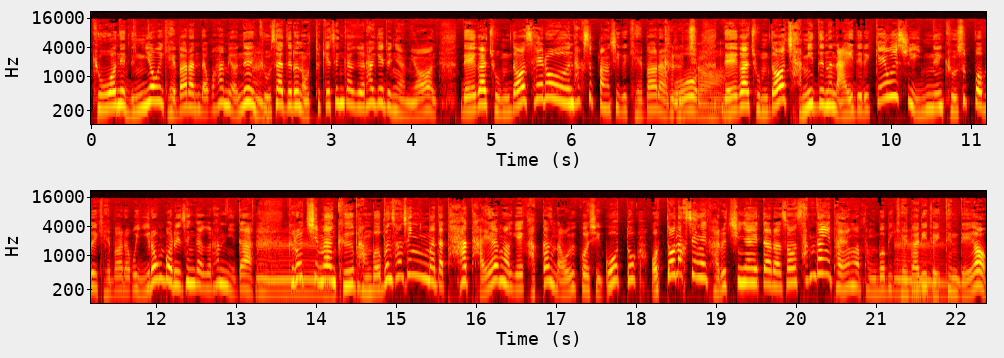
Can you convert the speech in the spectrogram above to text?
교원의 능력을 개발한다고 하면은 음. 교사들은 어떻게 생각을 하게 되냐면 내가 좀 더 새로운 학습 방식을 개발하고 그렇죠. 내가 좀 더 잠이 드는 아이들을 깨울 수 있는 교수법을 개발하고 이런 거를 생각을 합니다. 음. 그렇지만 그 방법은 선생님마다 다 다양하게 각각 나올 것 것이고 또 어떤 학생을 가르치냐에 따라서 상당히 다양한 방법이 개발이 될 음. 텐데요.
